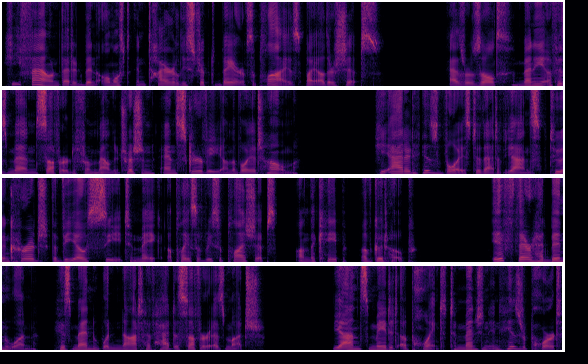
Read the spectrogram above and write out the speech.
he found that it had been almost entirely stripped bare of supplies by other ships. As a result, many of his men suffered from malnutrition and scurvy on the voyage home. He added his voice to that of Jans to encourage the VOC to make a place of resupply ships on the Cape of Good Hope. If there had been one, his men would not have had to suffer as much. Jans made it a point to mention in his report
